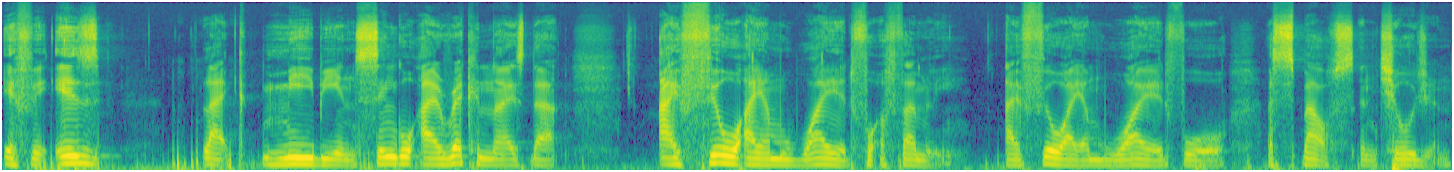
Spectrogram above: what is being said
If it is like me being single, I recognize that I feel I am wired for a family. I feel I am wired for a spouse and children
